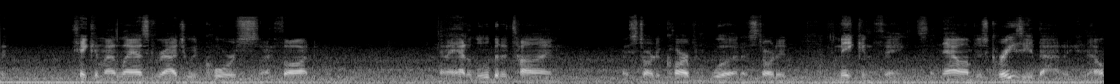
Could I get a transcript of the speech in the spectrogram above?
had taken my last graduate course, I thought, and I had a little bit of time. I started carving wood. I started making things. And now I'm just crazy about it, you know?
